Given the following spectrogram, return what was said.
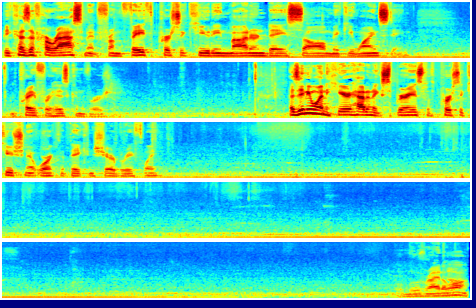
because of harassment from faith persecuting modern day Saul Mikey Weinstein. Pray for his conversion. Has anyone here had an experience with persecution at work that they can share briefly? We'll move right Not- along.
